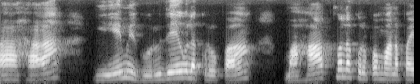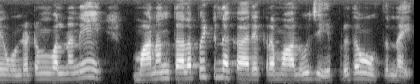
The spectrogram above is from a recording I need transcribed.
ఆహా ఏమి గురుదేవుల కృప మహాత్ముల కృప మనపై ఉండటం వలననే మనం తలపెట్టిన కార్యక్రమాలు జయప్రదం అవుతున్నాయి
